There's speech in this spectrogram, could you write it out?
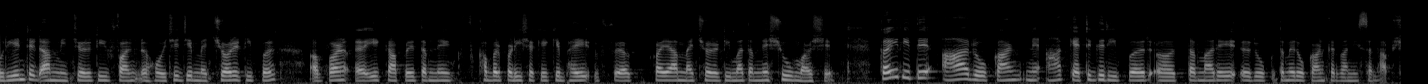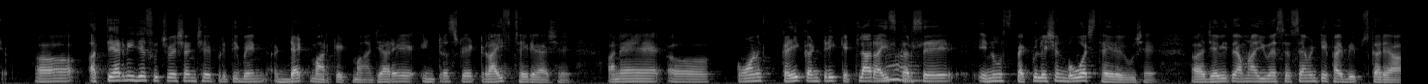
ઓરિએન્ટેડ આ મેચ્યોરિટી ફંડ હોય છે જે મેચ્યોરિટી પર પણ એક આપણે તમને ખબર પડી શકે કે ભાઈ કયા મેચ્યોરિટીમાં તમને શું મળશે. કઈ રીતે આ રોકાણને આ કેટેગરી પર તમારે તમે રોકાણ કરવાની સલાહ આપશો? અત્યારની જે સિચ્યુએશન છે પ્રીતિબેન ડેટ માર્કેટમાં જ્યારે ઇન્ટરેસ્ટ રેટ રાઇઝ થઈ રહ્યા છે અને કોણ કઈ કન્ટ્રી કેટલા રાઇઝ કરશે એનું સ્પેક્યુલેશન બહુ જ થઈ રહ્યું છે. જેવી રીતે હમણાં યુએસએ સેવન્ટી ફાઈવ બિપ્સ કર્યા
